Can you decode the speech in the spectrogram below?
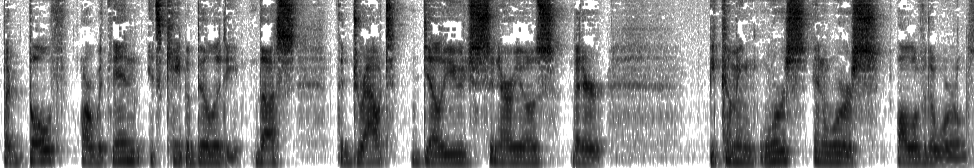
but both are within its capability. Thus, the drought deluge scenarios that are becoming worse and worse all over the world.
